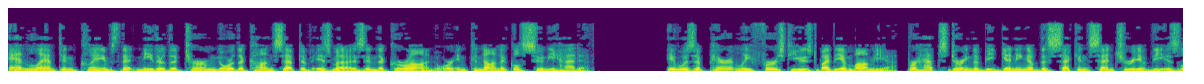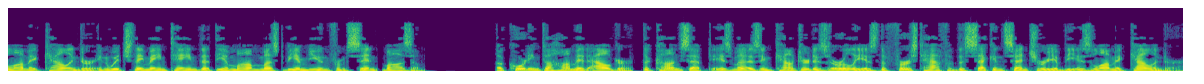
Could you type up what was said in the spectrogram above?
Anne Lambton claims that neither the term nor the concept of isma is in the Quran or in canonical Sunni hadith. It was apparently first used by the Imamiyya, perhaps during the beginning of the 2nd century of the Islamic calendar in which they maintained that the imam must be immune from sin According to Hamid Algar, the concept isma is encountered as early as the first half of the 2nd century of the Islamic calendar.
